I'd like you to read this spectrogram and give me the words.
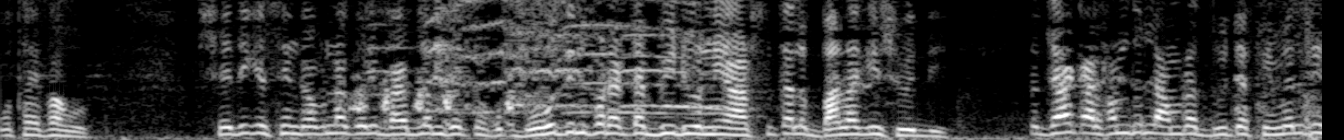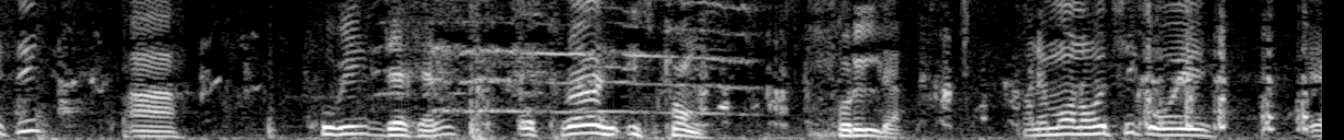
কোথায় পাবো? সেদিকে চিন্তা ভাবনা করি, ভাবলাম যে বহুদিন পর একটা ভিডিও নিয়ে আসছে, তাহলে বালা কিছুই দিই তো যাক, আলহামদুলিল্লাহ, আমরা দুইটা ফিমেল দিছি। খুবই দেখেন কতটা স্ট্রং শরীরটা। মানে মনে হচ্ছে কি ওই এ,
